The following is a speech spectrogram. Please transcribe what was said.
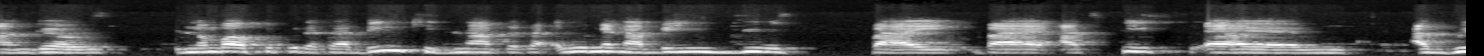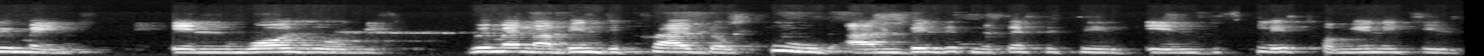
and girls. The number of people that are being kidnapped, that are, women are being used by by at peace um, agreement in war zones. Women are being deprived of food and basic necessities in displaced communities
